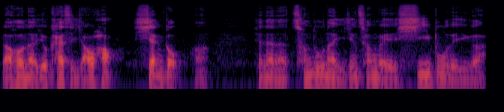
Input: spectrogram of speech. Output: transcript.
然后呢又开始摇号限购啊，现在呢成都呢已经成为西部的一个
